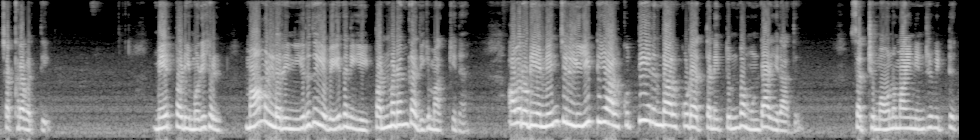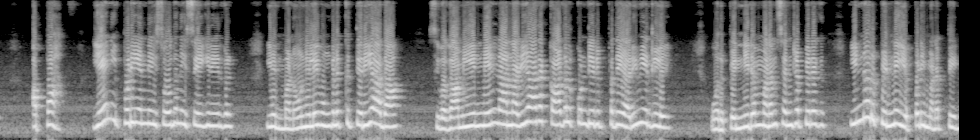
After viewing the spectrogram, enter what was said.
சக்கரவர்த்தி. மேற்படி மொழிகள் மாமல்லரின் இருதய வேதனையை பன்மடங்கு அதிகமாக்கின. அவருடைய நெஞ்சில் ஈட்டியால் குத்தியிருந்தால் கூட அத்தனை துன்பம் உண்டாயிராது. சற்று மௌனமாய் நின்றுவிட்டு அப்பா ஏன் இப்படி என்னை சோதனை செய்கிறீர்கள்? என் மனோநிலை உங்களுக்கு தெரியாதா? சிவகாமியின் மேல் நான் அழியாத காதல் கொண்டிருப்பதை அறிவீர்களே. ஒரு பெண்ணிடம் மனம் சென்ற பிறகு இன்னொரு பெண்ணை எப்படி மணப்பேன்?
